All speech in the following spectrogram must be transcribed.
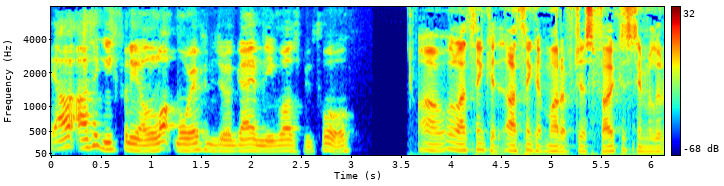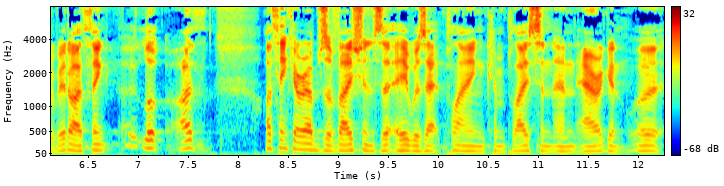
I I think he's putting a lot more effort into a game than he was before. Oh well, I think it. I think it might have just focused him a little bit. I think. Look, I, I think our observations that he was at playing complacent and arrogant were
